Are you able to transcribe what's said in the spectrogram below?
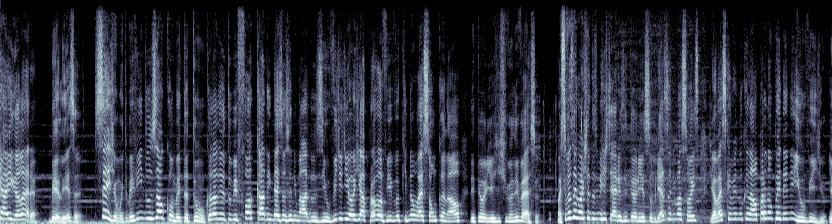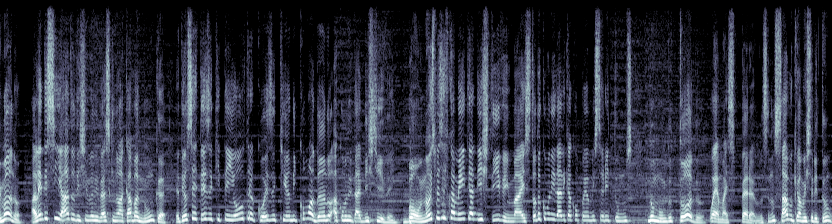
E aí galera, beleza? Sejam muito bem-vindos ao Cometa Toon, canal do YouTube focado em desenhos animados e o vídeo de hoje é a prova viva que não é só um canal de teorias de Steven Universo. Mas se você gosta dos mistérios e teorias sobre essas animações, já vai se inscrever no canal para não perder nenhum vídeo. E mano, além desse ato de Steven Universo que não acaba nunca, eu tenho certeza que tem outra coisa que anda incomodando a comunidade de Steven. Bom, não especificamente a de Steven, mas toda a comunidade que acompanha o Mystery Toons no mundo todo. Ué, mas pera, você não sabe o que é o Mystery Toon?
